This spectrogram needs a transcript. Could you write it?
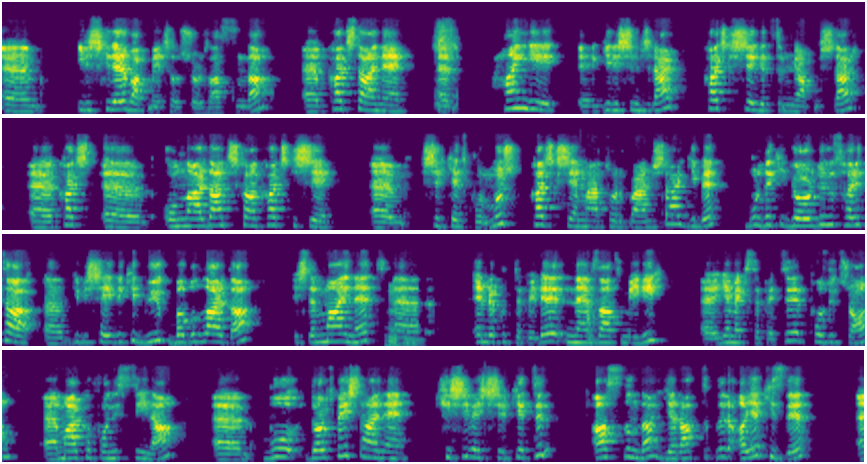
e, ilişkilere bakmaya çalışıyoruz aslında. E, kaç tane, e, hangi e, girişimciler kaç kişiye yatırım yapmışlar, e, kaç e, onlardan çıkan kaç kişi e, şirket kurmuş, kaç kişiye mentorluk vermişler gibi buradaki gördüğünüz harita e, gibi şeydeki büyük bubble'lar da işte MyNet, Hı hı. e, Emre Kurtepeli, Nevzat Melih, e, Yemek Sepeti, Pozitron, e, Markafoni Sina. E, bu 4-5 tane kişi ve şirketin aslında yarattıkları ayak izi e,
